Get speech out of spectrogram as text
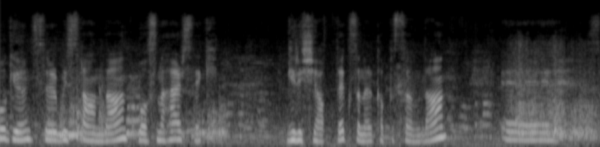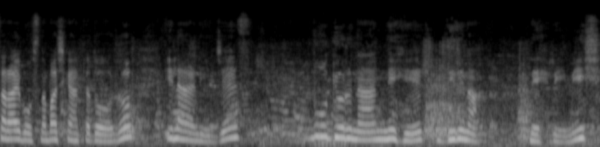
Bugün Sırbistan'dan Bosna Hersek giriş yaptık sınır kapısından. Ee, Saraybosna başkente doğru ilerleyeceğiz. Bu görünen nehir Dirina nehriymiş.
